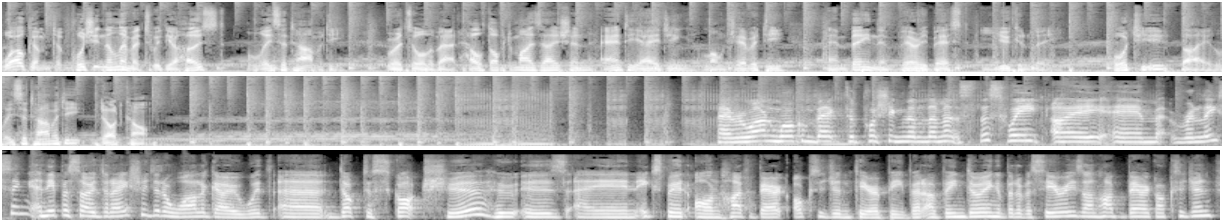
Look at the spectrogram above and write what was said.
Welcome to Pushing the Limits with your host, Lisa Tamati, where it's all about health optimization, anti aging, longevity, and being the very best you can be. Brought to you by lisatamati.com. Hey everyone, welcome back to Pushing the Limits. This week I am releasing an episode that I actually did a while ago with uh, Dr. Scott Sherr, who is an expert on hyperbaric oxygen therapy. But I've been doing a bit of a series on hyperbaric oxygen.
